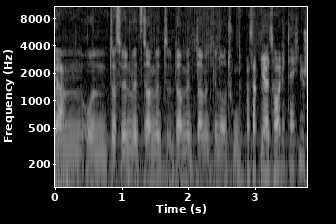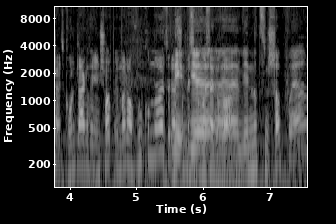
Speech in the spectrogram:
Ja. Ähm, und das werden wir jetzt damit, damit, damit genau tun. Was habt ihr als heute technisch als Grundlage für den Shop? Immer noch WooCommerce oder schon ein bisschen wir, größer geworden? äh, wir nutzen Shopware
